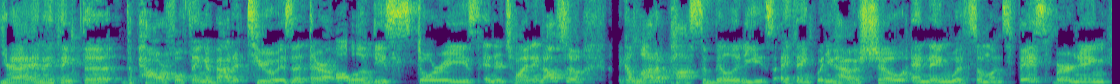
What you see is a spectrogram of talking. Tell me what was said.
Yeah, and I think the the powerful thing about it too is that there are all of these stories intertwined and also like a lot of possibilities. I think when you have a show ending with someone's face burning,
